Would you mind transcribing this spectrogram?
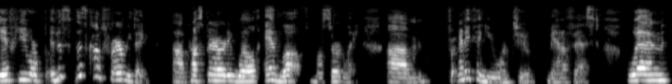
If you are, and this this comes for everything, uh, prosperity, wealth, and love, most certainly. Um, for anything you want to manifest. When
